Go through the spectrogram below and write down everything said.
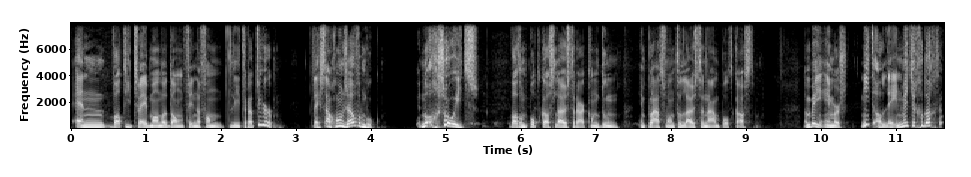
En wat die twee mannen dan vinden van literatuur. Lees nou gewoon zelf een boek. Nog zoiets wat een podcastluisteraar kan doen in plaats van te luisteren naar een podcast. Dan ben je immers niet alleen met je gedachten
